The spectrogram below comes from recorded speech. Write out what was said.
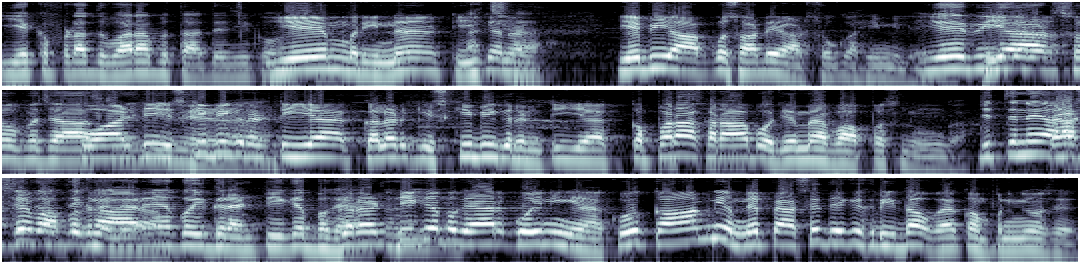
ये कपड़ा दोबारा बता दे जी ये मरीना है ठीक है ना? अच्छा। ये भी आपको साढ़े आठ सौ का ही मिलेगा ये भी है? आठ सौ पचास क्वालिटी इसकी भी गारंटी है कलर की इसकी भी गारंटी है कपड़ा खराब हो जाए मैं वापस लूँगा। जितने पैसे वापस ले रहे हैं कोई गारंटी के बगैर तो गारंटी के बगैर कोई नहीं है कोई काम नहीं हमने पैसे दे के खरीदा हुआ है कंपनियों से।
